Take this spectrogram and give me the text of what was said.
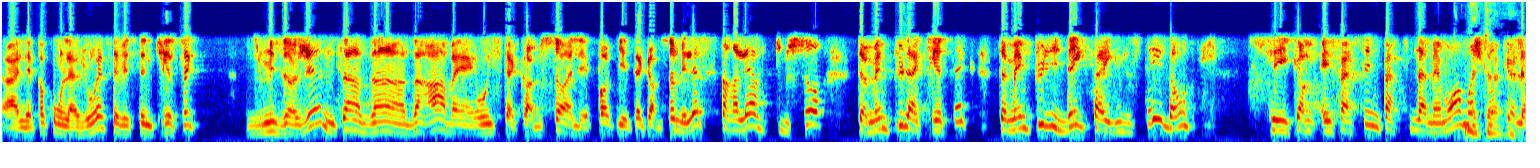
à l'époque où on la jouait, c'est une critique du misogyne, en disant, en disant Ah ben oui, c'était comme ça à l'époque, il était comme ça. Mais là, si t'enlèves tout ça, t'as même plus la critique, t'as même plus l'idée que ça existait. Donc, c'est comme effacer une partie de la mémoire. Moi, je trouve que le,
